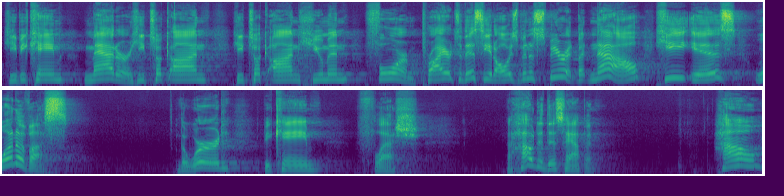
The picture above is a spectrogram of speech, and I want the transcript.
He became matter. He took on he took on human form. Prior to this, he had always been a spirit, but now he is one of us. The Word became flesh. Now, how did this happen? How,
